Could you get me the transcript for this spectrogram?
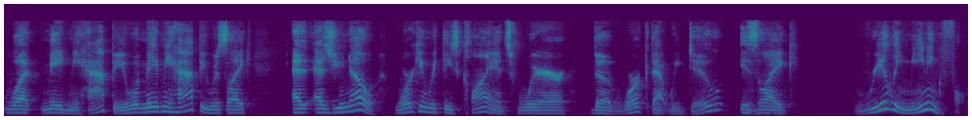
what made me happy. What made me happy was like as, as you know, working with these clients where the work that we do is Mhm. like really meaningful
